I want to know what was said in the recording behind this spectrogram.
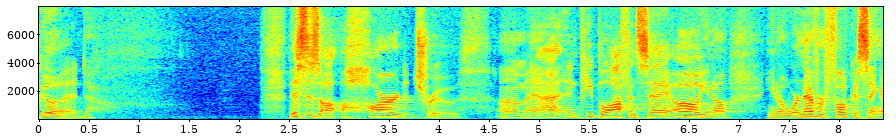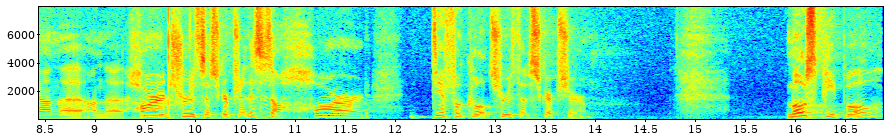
good. This is a hard truth. Um, and, I, and people often say, oh, you know, you know, we're never focusing on the, on the hard truths of Scripture. This is a hard, difficult truth of Scripture. Most people,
